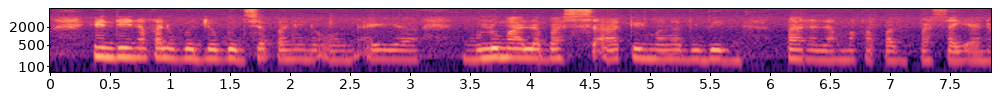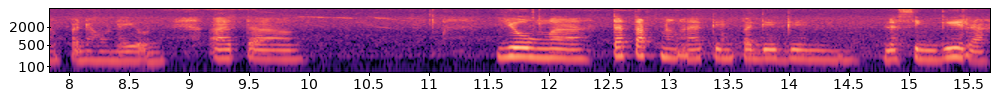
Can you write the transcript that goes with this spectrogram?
hindi nakalugod-lugod sa Panginoon ay uh, lumalabas sa aking mga bibig para lang makapagpasaya ng panahon na yon. At uh, yung uh, tatak ng aking pagiging lasinggira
